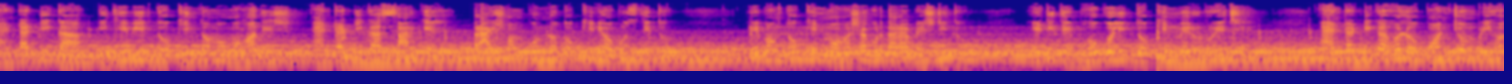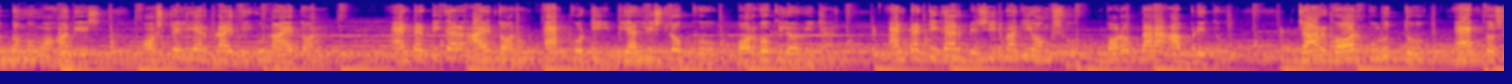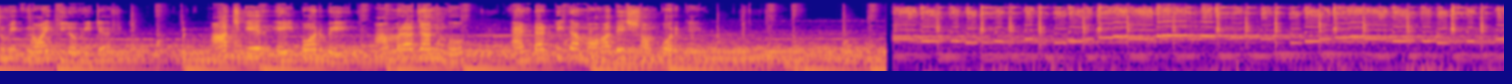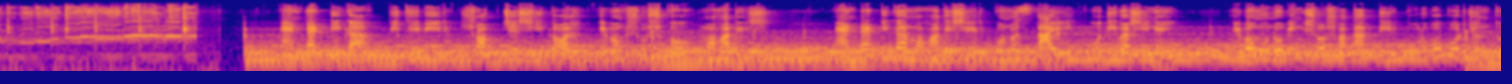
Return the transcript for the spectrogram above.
Antarctica, পৃথিবীর দক্ষিণতম মহাদেশ, Antarctica circle প্রায় সম্পূর্ণ দক্ষিণে অবস্থিত এবং দক্ষিণ মহাসাগর দ্বারা বেষ্টিত। এটিতে ভৌগোলিক দক্ষিণ মেরু রয়েছে। অ্যান্টার্কটিকা হল পঞ্চম বৃহত্তম মহাদেশ, অস্ট্রেলিয়ার প্রায় দ্বিগুণ আয়তন। অ্যান্টার্কটিকার আয়তন এক কোটি বিয়াল্লিশ লক্ষ বর্গ কিলোমিটার। অ্যান্টার্কটিকার বেশিরভাগই অংশ বরফ দ্বারা আবৃত। যার গড় পুরুত্ব এক দশমিক নয় কিলোমিটার। আজকের এই পর্বে আমরা জানব অ্যান্টার্কটিকা মহাদেশ সম্পর্কে। অ্যান্টার্কটিকা পৃথিবীর সবচেয়ে শীতল এবং শুষ্ক মহাদেশ। অ্যান্টার্কটিকা মহাদেশের কোনো স্থায়ী অধিবাসী নেই। এবং ঊনবিংশ শতাব্দীর পূর্ব পর্যন্ত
